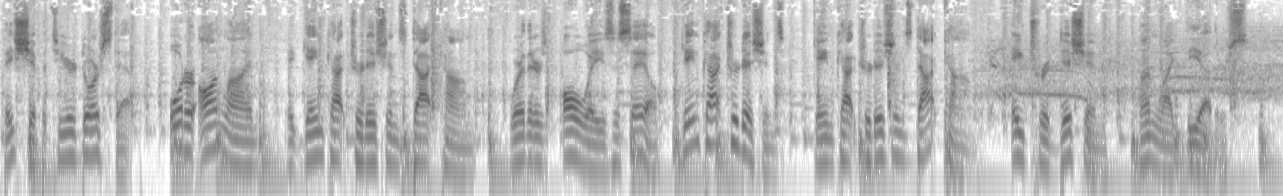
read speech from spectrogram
they ship it to your doorstep. Order online at GamecockTraditions.com, where there's always a sale. Gamecock Traditions, GamecockTraditions.com, a tradition unlike the others.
